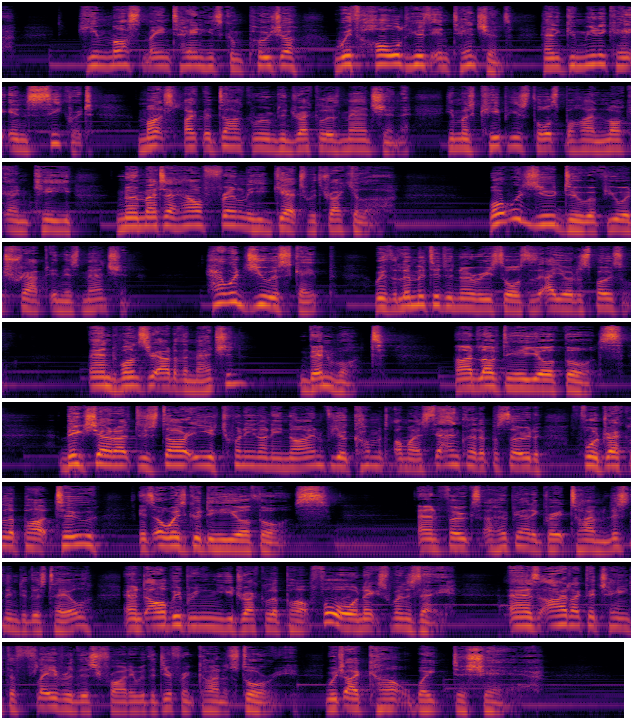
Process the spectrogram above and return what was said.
He must maintain his composure, withhold his intentions, and communicate in secret, much like the dark rooms in Dracula's mansion. He must keep his thoughts behind lock and key, no matter how friendly he gets with Dracula. What would you do if you were trapped in this mansion? How would you escape with limited to no resources at your disposal? And once you're out of the mansion, then what? I'd love to hear your thoughts. Big shout out to Star Eve 2099 for your comment on my SoundCloud episode for Dracula Part 2. It's always good to hear your thoughts. And folks, I hope you had a great time listening to this tale, and I'll be bringing you Dracula Part 4 next Wednesday, as I'd like to change the flavour this Friday with a different kind of story, which I can't wait to share.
